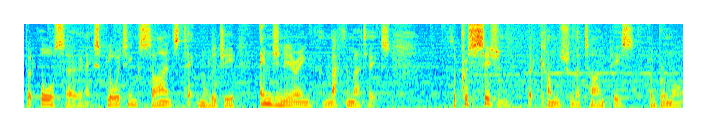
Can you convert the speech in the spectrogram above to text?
but also in exploiting science, technology, engineering and mathematics the precision that comes from the timepiece of Bremont.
